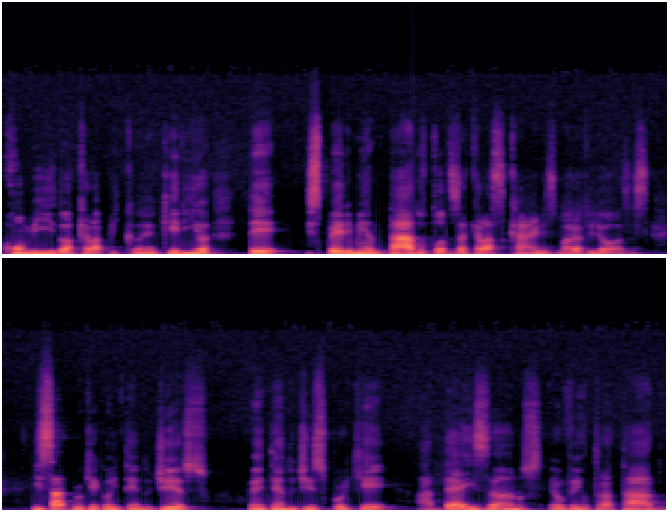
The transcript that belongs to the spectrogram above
comido aquela picanha, queria ter experimentado todas aquelas carnes maravilhosas. E sabe por que, que eu entendo disso? Eu entendo disso porque há 10 anos eu venho tratado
